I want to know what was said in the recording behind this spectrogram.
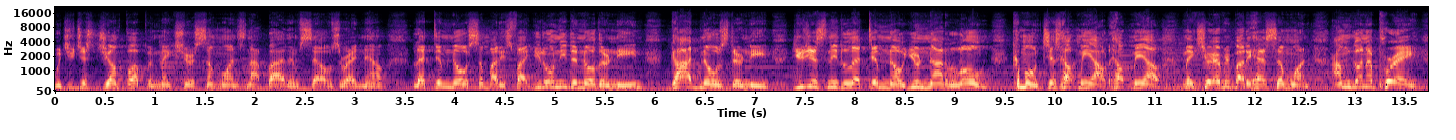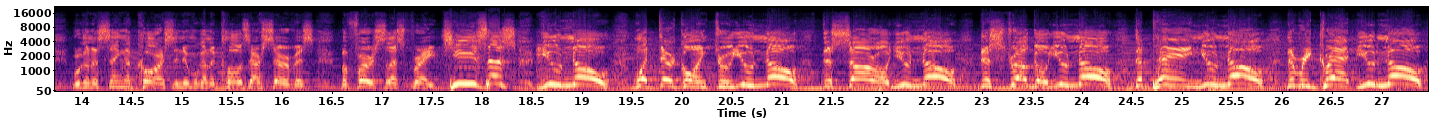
would you just jump up and make sure someone's not by themselves right now? Let them know somebody's fighting. You don't need to know their need, God knows their need. You just need to let them know you're not alone. Come on, just help me out, help me out. Make sure everybody has someone. I'm gonna pray, we're gonna sing a chorus, and then we're gonna close our service. But first, let's pray. Jesus, you know what they're going through, you know the sorrow, you know the struggle, you know the pain, you know the regret, you know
